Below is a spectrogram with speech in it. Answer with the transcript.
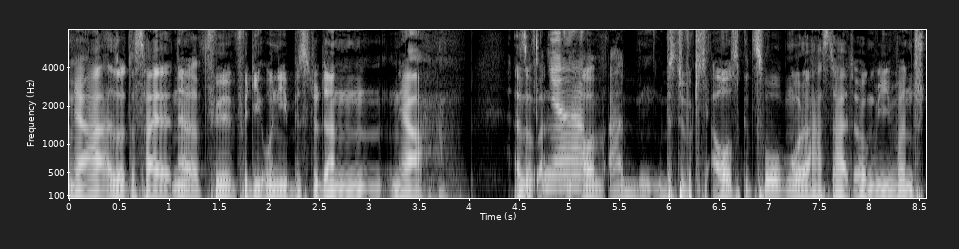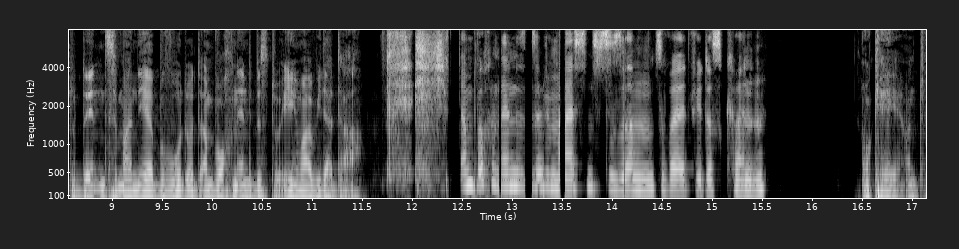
Ja, also das heißt, ne, für, für die Uni bist du dann, ja, also Ja. äh, bist du wirklich ausgezogen oder hast du halt irgendwie ein Studentenzimmer näher bewohnt und am Wochenende bist du eh mal wieder da? Ich, am Wochenende sind wir meistens zusammen, soweit wir das können. Okay, und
